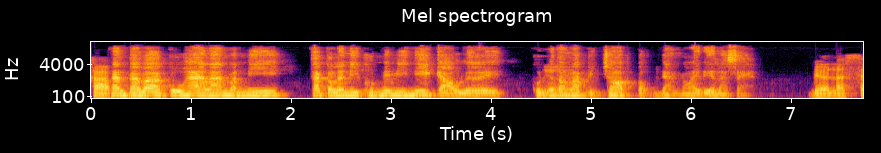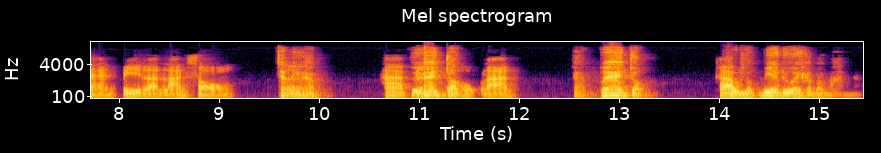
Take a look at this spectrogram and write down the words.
ครับ นั่นแปลว่ากู้ห้าล้านวันนี้ ถ้ากรณีคุณไม่มีหนี้เก่าเลย คุณก็อืมต้องรับผิดชอบตกอย่างน้อยเดือนละแสน เดือนละแสนปีละล้านสองใช่ไหมครับห้าเพื่ปีอให้จก็บหกล้าน ครับ เพื่อให้จบครับรวมดอกเบี้ยด้วยก็ประมาณนั้น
